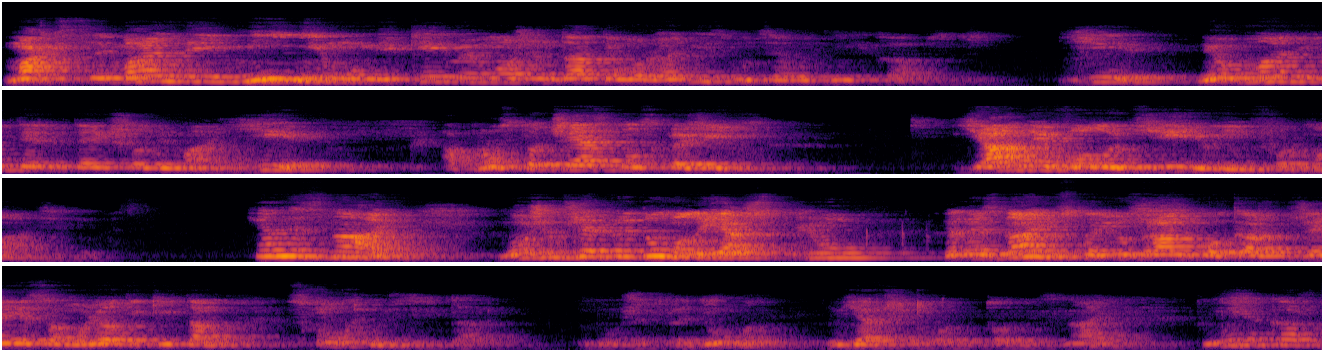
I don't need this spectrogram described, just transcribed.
максимальний мінімум, який ми можемо дати організму, це в одній капсулі. Є. Не обманюйте людей, що немає. Є. А просто чесно скажіть, я не володію інформацією. Я не знаю. Може вже придумали, я ж сплю. Я не знаю, стою зранку, а кажуть, вже є самоліт, який там з кухні злітає. Може, придумали? Ну я ж його то не знаю. Тому я кажу,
